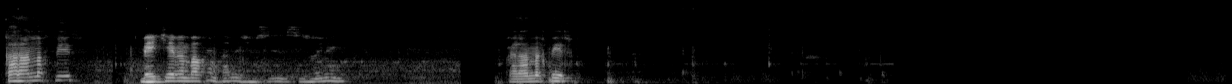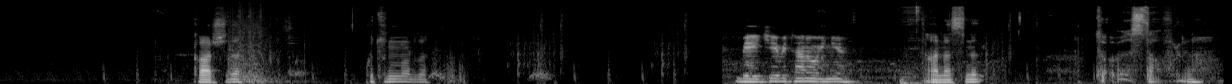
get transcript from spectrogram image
Karanlık bir. B2'ye ben bakıyorum kardeşim siz, siz oynayın. Karanlık bir. Karşıda. Kutunun orada. B2'ye bir tane oynuyor. Anasını. Tövbe estağfurullah.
